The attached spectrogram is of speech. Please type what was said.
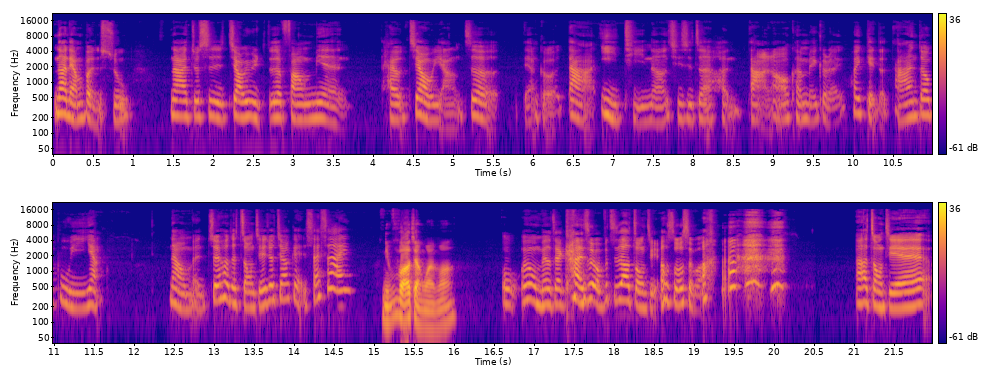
那两本书，那就是教育这方面，还有教养这两个大议题呢，其实真的很大，然后可能每个人会给的答案都不一样。那我们最后的总结就交给塞塞，你不把它讲完吗？我因为我没有在看，所以我不知道总结要说什么。啊，总结。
